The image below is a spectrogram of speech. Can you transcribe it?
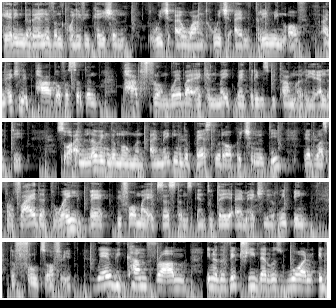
getting the relevant qualification which I want, which I'm dreaming of. I'm actually part of a certain platform whereby I can make my dreams become a reality. So I'm loving the moment. I'm making the best with the opportunity that was provided way back before my existence. And today I'm actually reaping the fruits of it. Where we come from, you know, the victory that was won, it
